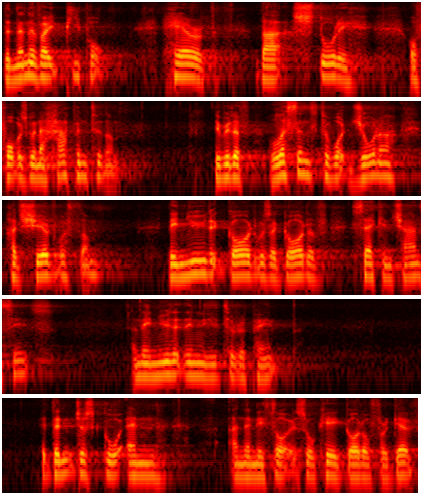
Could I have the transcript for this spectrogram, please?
The Ninevite people heard that story of what was going to happen to them. They would have listened to what Jonah had shared with them. They knew that God was a God of second chances, and they knew that they needed to repent. It didn't just go in and then they thought it's okay, God will forgive.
